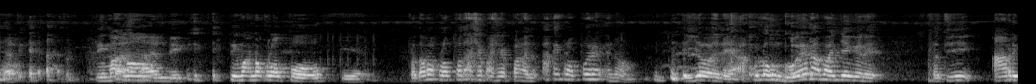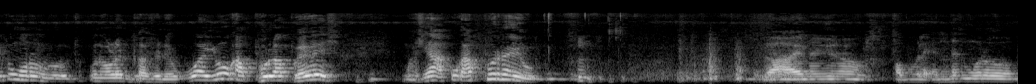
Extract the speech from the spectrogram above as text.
timakno timakno klopo. Iya. Pertama klopo tak sepak-sepakan. Akeh klopo rek no. Iya ini aku longgo enak mancing ini. Dadi Arif ku ngono ngono oleh gas ini. Wah yo kabur kabeh. Masih aku kabur nek yo. Lah ini no. Apa boleh endas muro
